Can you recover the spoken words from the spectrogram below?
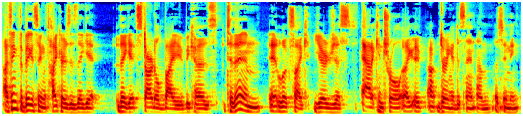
I think the biggest thing with hikers is they get they get startled by you because to them it looks like you're just out of control. Like if, uh, during a descent, I'm assuming,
